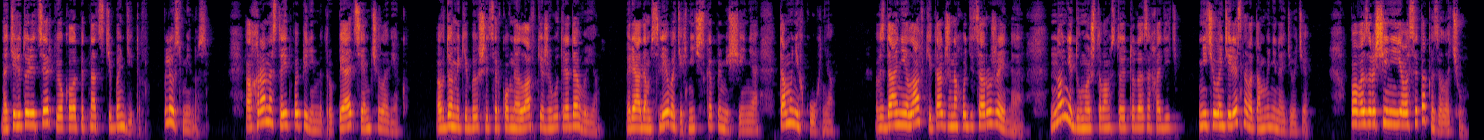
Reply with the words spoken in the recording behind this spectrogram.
На территории церкви около 15 бандитов. Плюс-минус. Охрана стоит по периметру. 5-7 человек. В домике бывшей церковной лавки живут рядовые. Рядом слева техническое помещение. Там у них кухня. В здании лавки также находится оружейная. Но не думаю, что вам стоит туда заходить. Ничего интересного там вы не найдете. По возвращении я вас и так озолочу.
